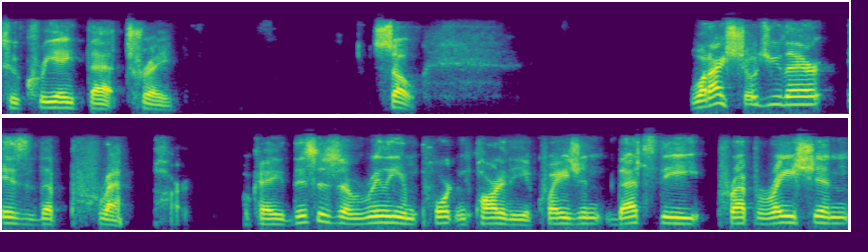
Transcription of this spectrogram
to create that trade. So what I showed you there is the prep part, Okay, this is a really important part of the equation. That's the preparation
